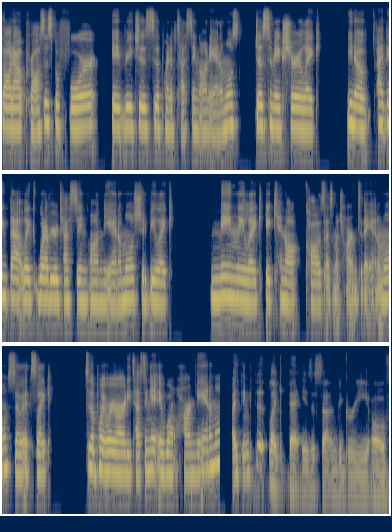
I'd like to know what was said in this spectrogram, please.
thought out process before it reaches to the point of testing on animals just to make sure like you know i think that like whatever you're testing on the animal should be like mainly like it cannot cause as much harm to the animal. So it's like to the point where you're already testing it, it won't harm the animal. I think that like there is a certain degree of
